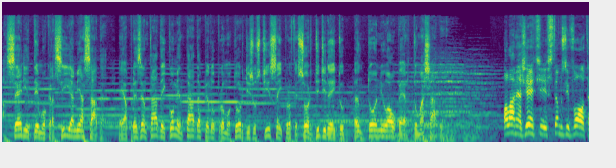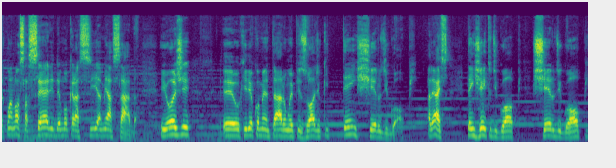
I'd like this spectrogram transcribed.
A série Democracia Ameaçada é apresentada e comentada pelo promotor de justiça e professor de direito Antônio Alberto Machado. Olá, minha gente, estamos de volta com a nossa série Democracia Ameaçada. E hoje eu queria comentar um episódio que tem cheiro de golpe. Aliás, tem jeito de golpe, cheiro de golpe,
